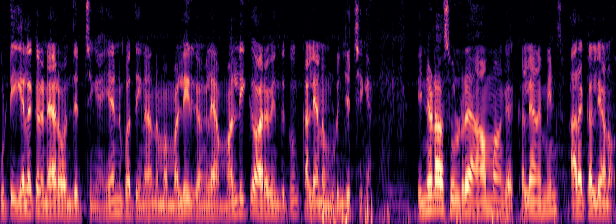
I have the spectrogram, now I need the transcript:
குட்டி இழக்கிற நேரம் வந்துருச்சுங்க. ஏன்னு பார்த்தீங்கன்னா நம்ம மல்லி இருக்காங்களே மல்லிக்கும் அரவிந்துக்கும் கல்யாணம் முடிஞ்சிருச்சுங்க. என்னடா சொல்கிற ஆமாங்க. கல்யாணம் மீன்ஸ் அரை கல்யாணம்.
